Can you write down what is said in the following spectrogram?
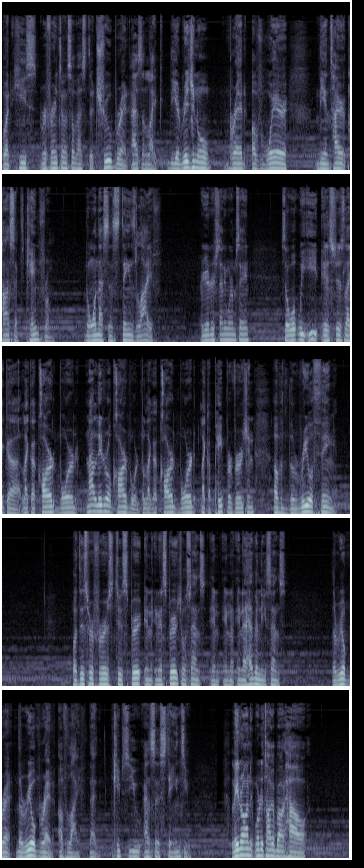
But he's referring to himself as the true bread as in like the original bread of where the entire concept came from, the one that sustains life. Are you understanding what I'm saying? So what we eat is just like a like a cardboard, not literal cardboard, but like a cardboard, like a paper version of the real thing. But this refers to spirit in, in a spiritual sense, in in a, in a heavenly sense. The real bread, the real bread of life that keeps you and sustains you. Later on, we're going to talk about how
